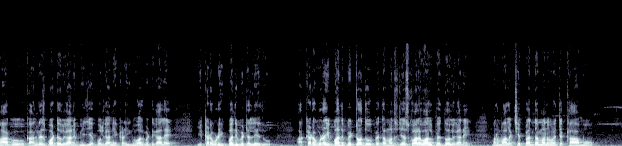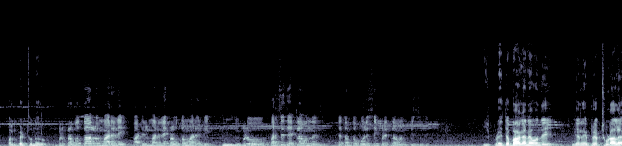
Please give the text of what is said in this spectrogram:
మాకు కాంగ్రెస్ పార్టీ వాళ్ళు కానీ బీజేపీ వాళ్ళు కానీ ఎక్కడ ఇన్వాల్వ్మెంట్ కాలే. ఎక్కడ కూడా ఇబ్బంది పెట్టలేదు. అక్కడ కూడా ఇబ్బంది పెట్టొద్దు పెద్ద మనసు చేసుకోవాలి వాళ్ళు పెద్దోళ్ళు కానీ మనం వాళ్ళకి చెప్పేంత మనం అయితే కాము వాళ్ళు పెడుతున్నారు. ఇప్పుడు ప్రభుత్వాలు మారినాయి పార్టీలు మారినాయి ప్రభుత్వం మారింది. ఇప్పుడు పరిస్థితి ఎట్లా ఉందండి? గతంతో పోలిస్తే ఇప్పుడు ఎట్లా అనిపిస్తుంది? ఇప్పుడైతే బాగానే ఉంది. ఇక రేపు రేపు చూడాలి.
